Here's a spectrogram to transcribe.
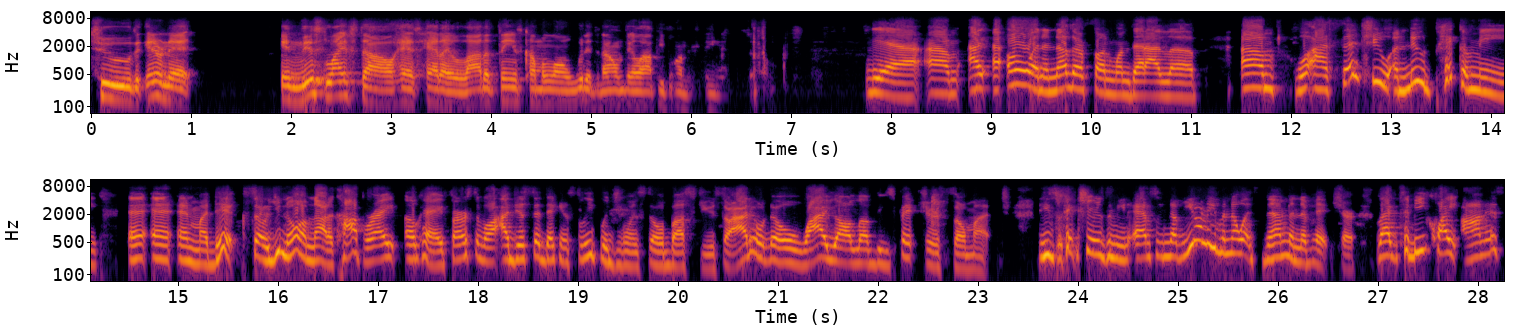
to the internet in this lifestyle has had a lot of things come along with it that I don't think a lot of people understand. So. Yeah. Um. I, I oh, and another fun one that I love. Um. Well, I sent you a nude pic of me and, and, and, my dick. So you know I'm not a cop, right? Okay, first of all, I just said they can sleep with you and still bust you. So I don't know why y'all love these pictures so much. These pictures mean absolutely nothing. You don't even know it's them in the picture. Like to be quite honest,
